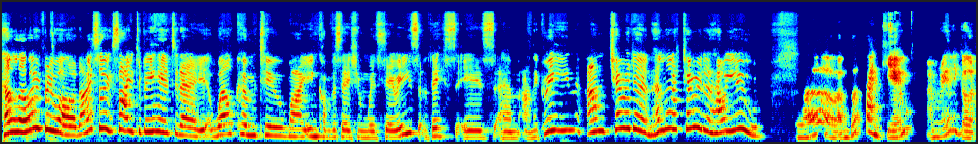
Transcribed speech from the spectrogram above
Hello, everyone. I'm so excited to be here today. Welcome to my In Conversation with series. This is um, Anna Green and Cheradon. Hello, Cheradon. How are you? Hello, I'm good. Thank you. I'm really good.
